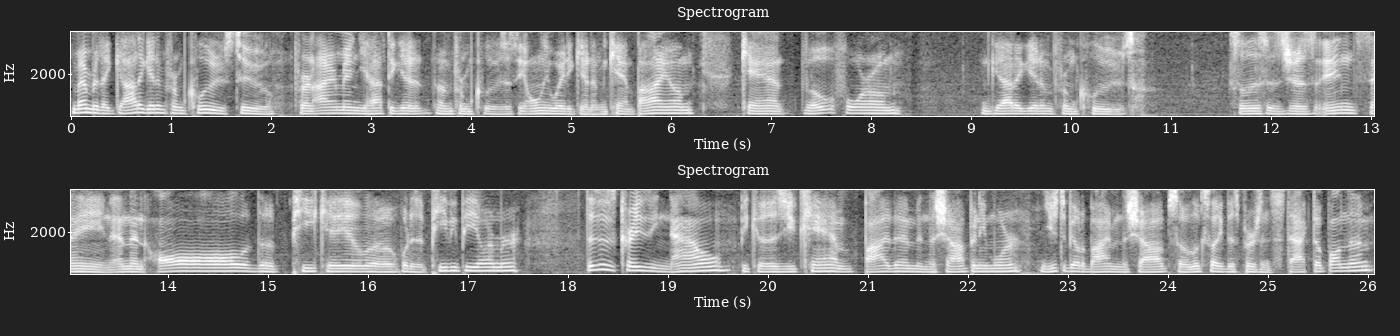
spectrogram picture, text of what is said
Remember, they gotta get them from clues too. For an Ironman, you have to get them from clues. It's the only way to get them. You can't buy them, can't vote for them. You gotta get them from clues. So this is just insane. And then all of the PK, uh, what is it, PvP armor? This is crazy now because you can't buy them in the shop anymore. You used to be able to buy them in the shop, so it looks like this person stacked up on them,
